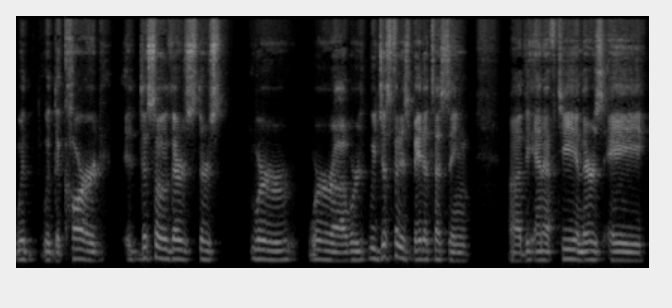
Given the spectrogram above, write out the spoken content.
with with the card, it, so there's there's we're we're uh, we're we just finished beta testing uh, the NFT, and there's a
